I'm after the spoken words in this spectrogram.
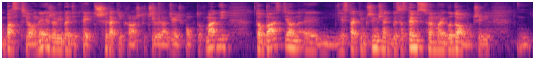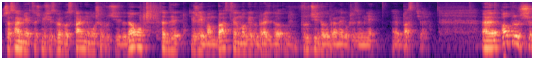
bastiony, jeżeli będzie tutaj 3 takie krążki, czyli wydam 9 punktów magii, to bastion y, jest takim czymś jakby zastępstwem mojego domu, czyli czasami jak coś mi się złego stanie, muszę wrócić do domu, wtedy jeżeli mam bastion, mogę do, wrócić do wybranego przeze mnie e, bastionu. E, oprócz e,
